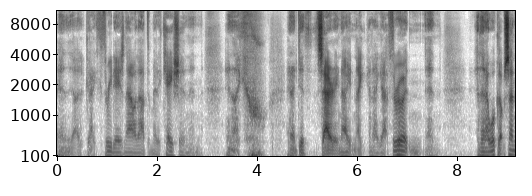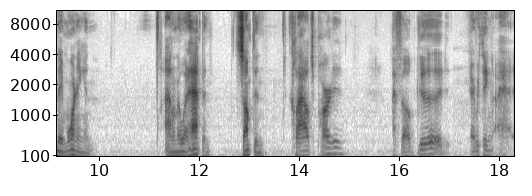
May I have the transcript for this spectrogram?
and uh, like three days now without the medication, and and like, whew, and I did Saturday night, and I and I got through it, and and and then I woke up Sunday morning, and I don't know what happened. Something, clouds parted. I felt good. Everything. I had,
